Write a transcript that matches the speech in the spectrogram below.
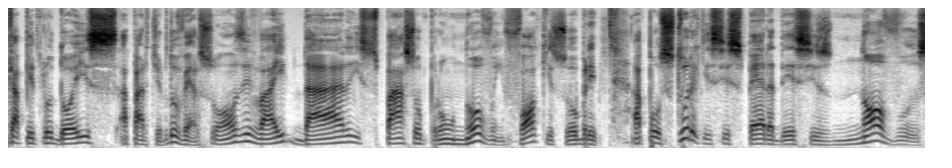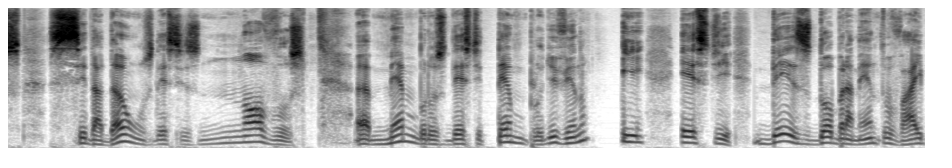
capítulo 2, a partir do verso 11, vai dar espaço para um novo enfoque sobre a postura que se espera desses novos cidadãos, desses novos uh, membros deste templo divino e este desdobramento vai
